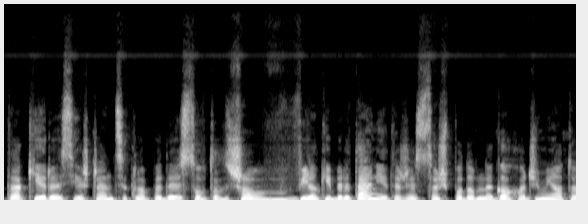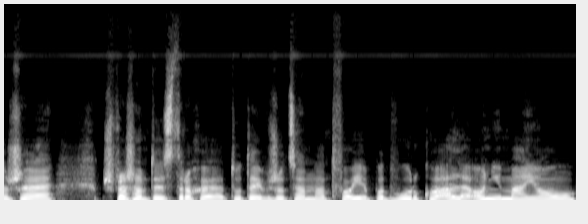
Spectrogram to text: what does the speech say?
taki rys jeszcze encyklopedystów. To zresztą w Wielkiej Brytanii też jest coś podobnego. Chodzi mi o to, że, przepraszam, to jest trochę tutaj wrzucam na twoje podwórko, ale oni mają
